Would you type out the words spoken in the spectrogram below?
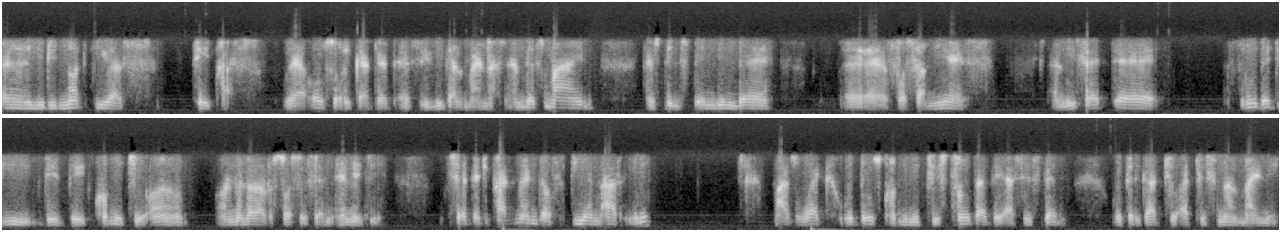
uh, you did not give us papers, we are also regarded as illegal miners. And this mine has been standing there uh, for some years. And we said uh, through the, the, the Committee on, on Mineral Resources and Energy, said the Department of DMRE must work with those communities so that they assist them with regard to artisanal mining,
